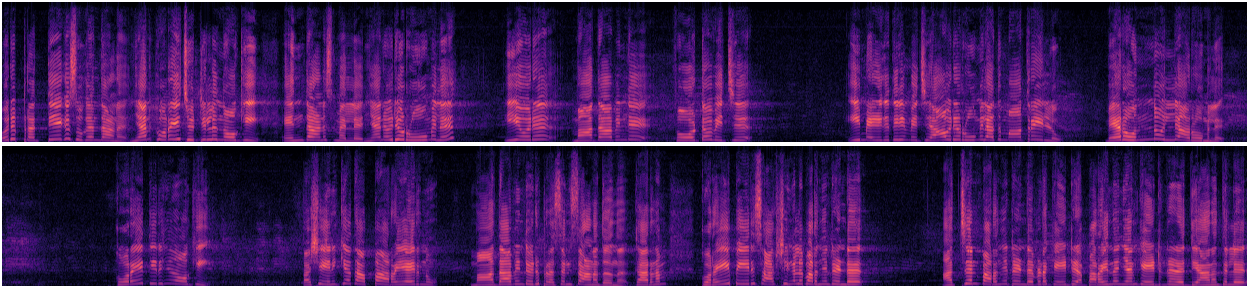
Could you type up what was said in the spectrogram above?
ഒരു പ്രത്യേക സുഗന്ധമാണ് ഞാൻ കുറേ ചുറ്റിലും നോക്കി എന്താണ് സ്മെല്ല്. ഞാൻ ഒരു റൂമിൽ ഈ ഒരു മാതാവിന്റെ ഫോട്ടോ വെച്ച് ഈ മെഴുകുതിരിയും വെച്ച് ആ ഒരു റൂമിൽ അത് മാത്രമേ ഉള്ളൂ. വേറെ ഒന്നുമില്ല ആ റൂമിൽ കുറേ തിരിഞ്ഞു നോക്കി. പക്ഷേ എനിക്കത് അപ്പം അറിയായിരുന്നു. മാതാവിന്റെ ഒരു പ്രസൻസ് ആണതെന്ന്. കാരണം കുറേ പേര് സാക്ഷ്യങ്ങൾ പറഞ്ഞിട്ടുണ്ട്. അച്ഛൻ പറഞ്ഞിട്ടുണ്ട് ഇവിടെ കേട്ട് പറയുന്നത് ഞാൻ കേട്ടിട്ടുണ്ട് ധ്യാനത്തിൽ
